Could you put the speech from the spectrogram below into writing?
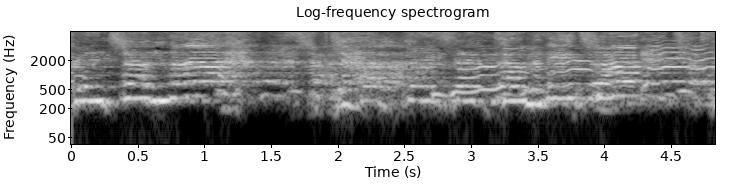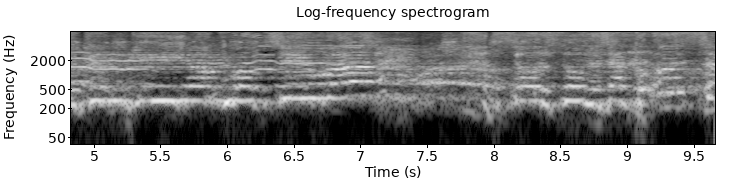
괜찮아 하나 둘셋 하면 잊어 기억 못 지워 서로 손을 잡고 웃어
